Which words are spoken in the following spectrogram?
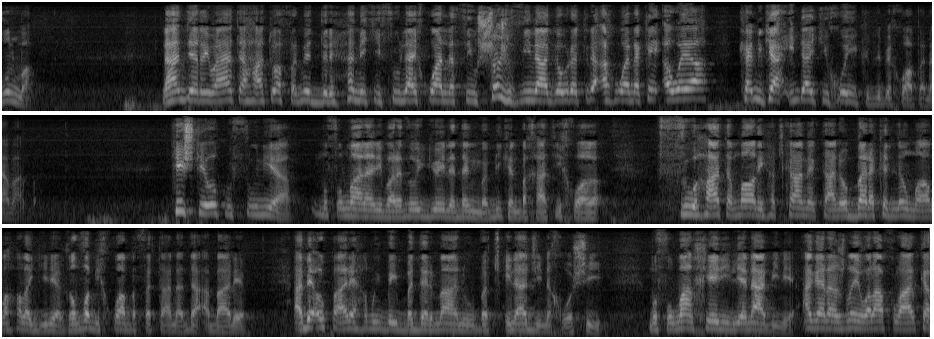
ظلمه لە هەندێک ڕیواەتە هاتووە فەرمێت درهەمێکی سولای خوا لە سی و شش زینا گەورەترە ئەهوانەکەی ئەوەیە کە نیکاحی دایکی خۆی کردی بێخوا پەنامان بە هیچ شتێوەکو سونیە مسلمانانی بەڕێزەوەی گوێی لە دەنگ بە بیکەن بە خاتی خوا سو هاتە ماڵی هەچ کامێکتانەوە بەرەکرد لەو ماڵە هەڵە گیرێ غەڵەبی خوا بەسەرتانەدا ئەبارێ ئەبێ ئەو پارێ هەمووی بی بە دەرمان و بە عیلاجی نەخۆشی مسلمان خێری لێ نبینێ ئەگەر ئەژڵی وەڵا فڵانکە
